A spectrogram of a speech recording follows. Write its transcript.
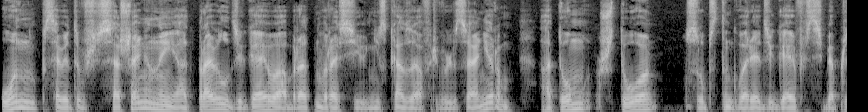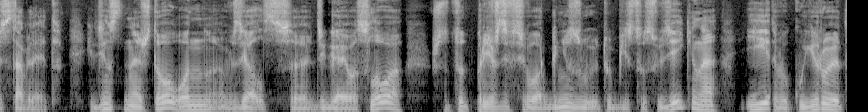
он, посоветовавшись с Ашаниной, отправил Дегаева обратно в Россию, не сказав революционерам о том, что собственно говоря, Дегаев из себя представляет. Единственное, что он взял с Дегаева слово, что тут прежде всего организует убийство Судейкина и эвакуирует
